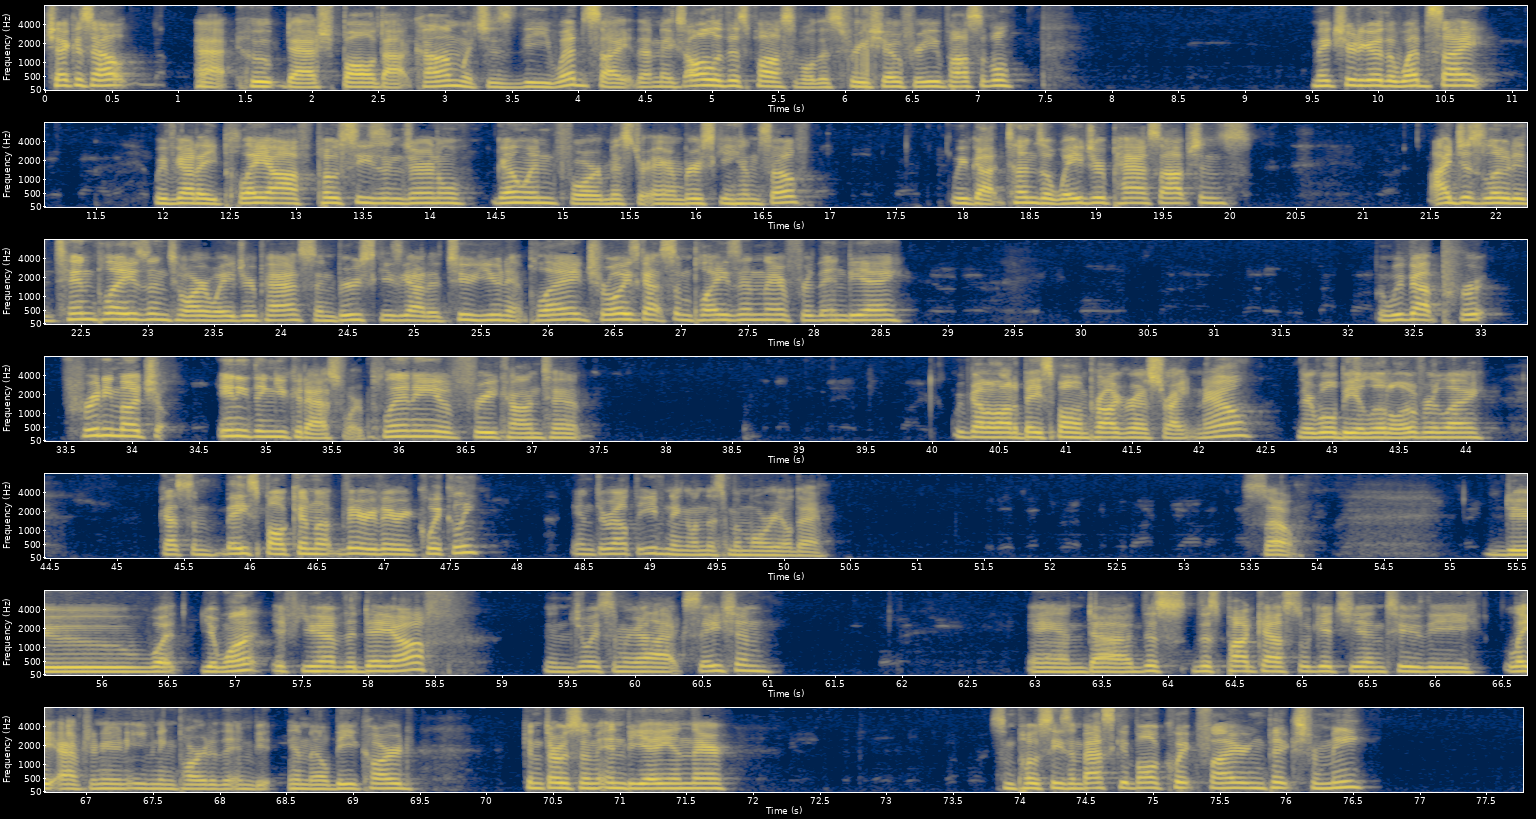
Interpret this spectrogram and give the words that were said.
check us out at hoop-ball.com, which is the website that makes all of this possible, this free show for you possible. Make sure to go to the website. We've got a playoff postseason journal going for Mr. Aaron Bruski himself. We've got tons of wager pass options. I just loaded 10 plays into our wager pass, and Bruski's got a two unit play. Troy's got some plays in there for the NBA. But we've got pr- pretty much anything you could ask for. Plenty of free content. We've got a lot of baseball in progress right now. There will be a little overlay. Got some baseball coming up very, very quickly and throughout the evening on this Memorial Day. So, do what you want if you have the day off. Enjoy some relaxation. And uh, this this podcast will get you into the late afternoon, evening part of the MLB card. Can throw some NBA in there, some postseason basketball, quick firing picks from me.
